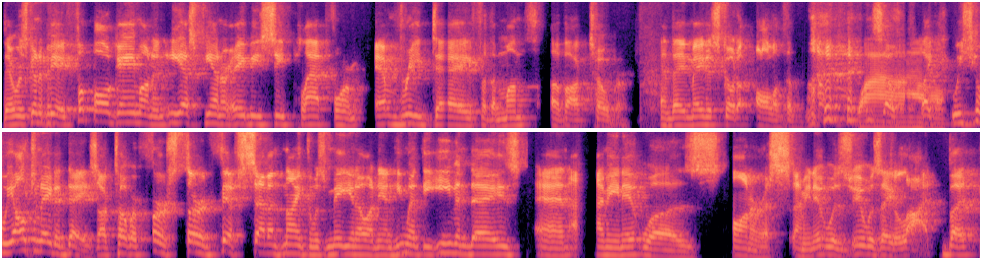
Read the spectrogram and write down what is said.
There was going to be a football game on an ESPN or ABC platform every day for the month of October, and they made us go to all of them. Wow! so like we we alternated days. October first, third, fifth, seventh, 9th was me, you know, and then he went the even days, and I mean it was onerous. I mean it was it was a lot, but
